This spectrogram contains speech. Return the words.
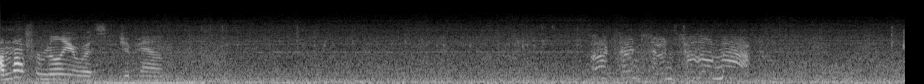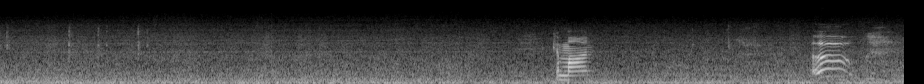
I'm not familiar with Japan. Attention to the map! Come on. Oh!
